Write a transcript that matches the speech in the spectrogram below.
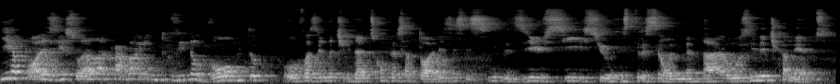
e após isso ela acaba induzindo vômito ou fazendo atividades compensatórias excessivas, exercício, restrição alimentar, uso de medicamentos.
